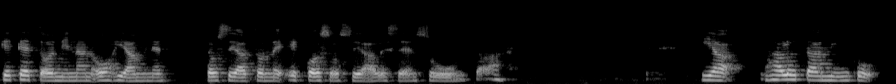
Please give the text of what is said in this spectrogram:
keketoiminnan ohjaaminen tosiaan tuonne ekososiaaliseen suuntaan. Ja halutaan niin kuin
